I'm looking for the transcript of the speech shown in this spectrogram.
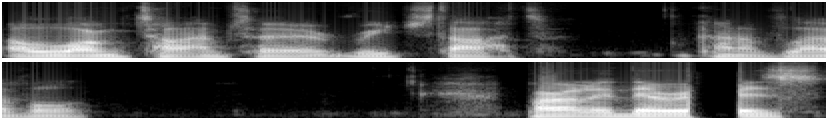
a long time to reach that kind of level apparently there is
